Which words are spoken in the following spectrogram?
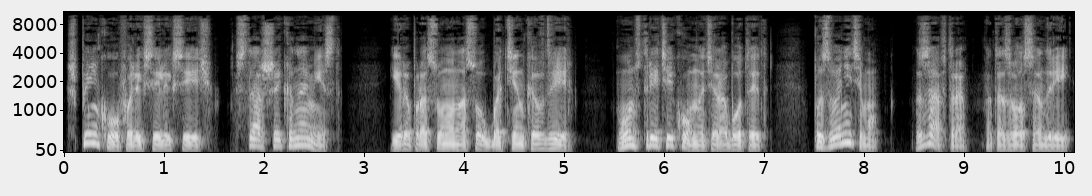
«Шпеньков Алексей Алексеевич, старший экономист». Ира просунул носок ботинка в дверь. «Он в третьей комнате работает. Позвонить ему?» «Завтра», — отозвался Андрей.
